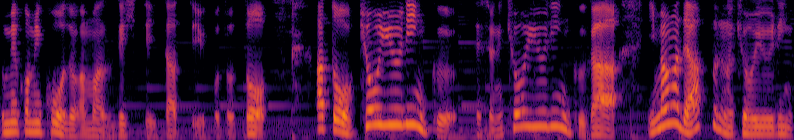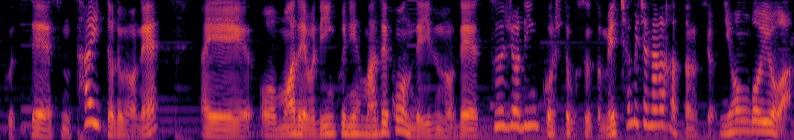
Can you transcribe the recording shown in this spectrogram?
埋め込みコードがまずできていたっていうことと、あと、共有リンクですよね。共有リンクが、今まで Apple の共有リンクって、そのタイトルのね、えー、まではリンクに混ぜ込んでいるので、通常リンクを取得するとめちゃめちゃ長かったんですよ。日本語要は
